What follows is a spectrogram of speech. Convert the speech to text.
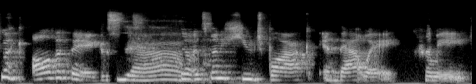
like all the things. Yeah. No, it's been a huge block in that way for me.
